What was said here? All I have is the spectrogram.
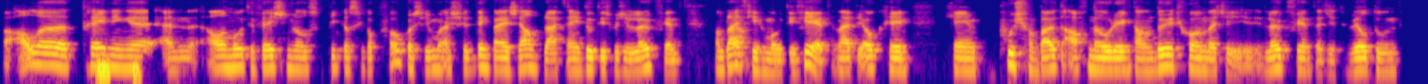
waar alle trainingen en alle motivational speakers zich op focussen. Je moet, als je dicht bij jezelf blijft en je doet iets wat je leuk vindt, dan blijf je gemotiveerd. En dan heb je ook geen, geen push van buitenaf nodig. Dan doe je het gewoon omdat je het leuk vindt, dat je het wilt doen.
